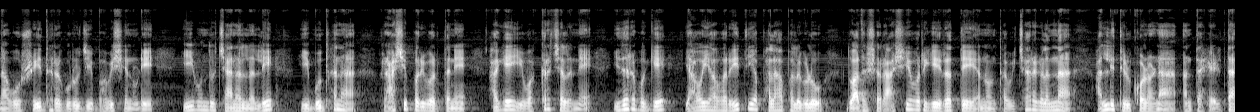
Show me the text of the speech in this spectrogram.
ನಾವು ಶ್ರೀಧರ ಗುರೂಜಿ ಭವಿಷ್ಯ ನುಡಿ ಈ ಒಂದು ಚಾನಲ್ನಲ್ಲಿ ಈ ಬುಧನ ರಾಶಿ ಪರಿವರ್ತನೆ, ಹಾಗೆ ಈ ವಕ್ರಚಲನೆ ಇದರ ಬಗ್ಗೆ ಯಾವ ಯಾವ ರೀತಿಯ ಫಲಾಫಲಗಳು ದ್ವಾದಶ ರಾಶಿಯವರಿಗೆ ಇರುತ್ತೆ ಅನ್ನುವಂಥ ವಿಚಾರಗಳನ್ನು ಅಲ್ಲಿ ತಿಳ್ಕೊಳ್ಳೋಣ ಅಂತ ಹೇಳ್ತಾ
